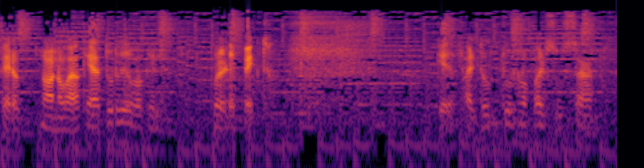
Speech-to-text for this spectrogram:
Pero no, no va a quedar el- por el efecto. Que falta un turno para el Susano.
